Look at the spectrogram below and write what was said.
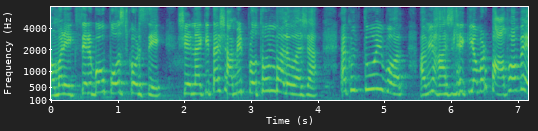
আমার এক্সের বউ পোস্ট করছে। সে নাকি তার স্বামীর প্রথম ভালোবাসা। এখন তুই বল আমি হাসলে কি আমার পাপ হবে?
